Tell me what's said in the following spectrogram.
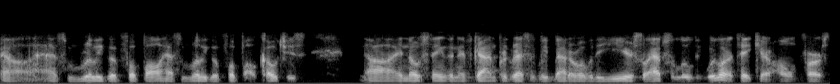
uh, has some really good football, has some really good football coaches. uh, and those things, and it's gotten progressively better over the years. So absolutely, we're going to take care of home first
